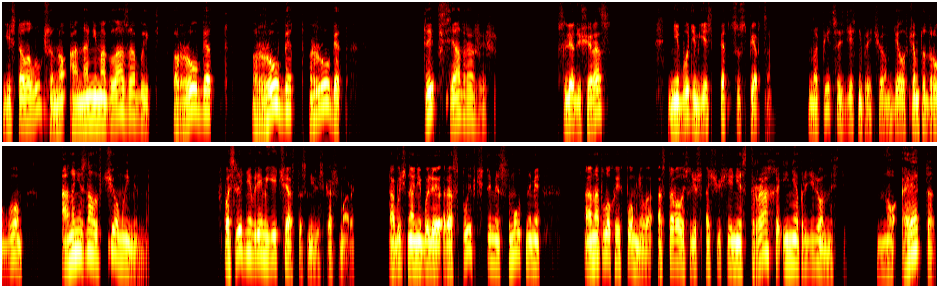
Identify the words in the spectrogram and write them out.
Ей стало лучше, но она не могла забыть. Рубят, рубят, рубят. Ты вся дрожишь. В следующий раз не будем есть пиццу с перцем. Но пицца здесь ни при чем. Дело в чем-то другом. Она не знала, в чем именно. В последнее время ей часто снились кошмары. Обычно они были расплывчатыми, смутными. А она плохо их помнила. Оставалось лишь ощущение страха и неопределенности. Но этот...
